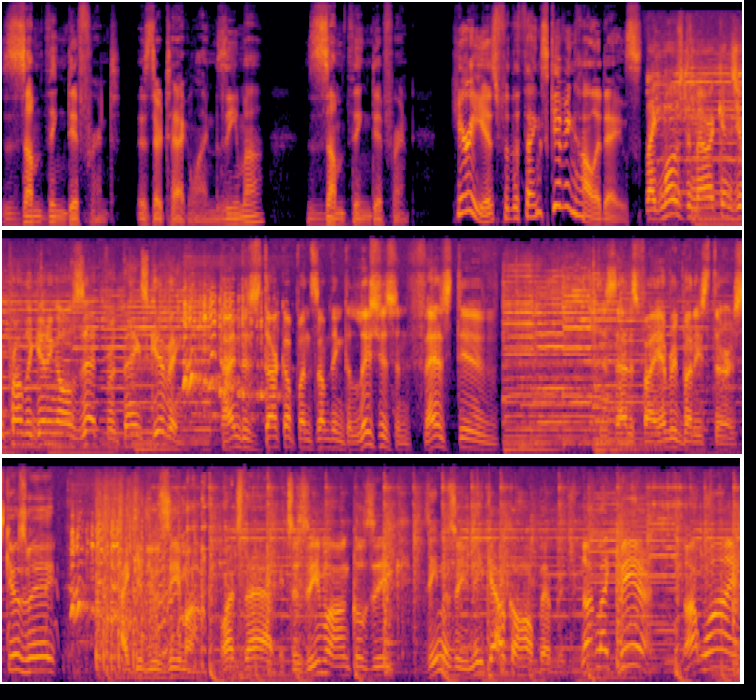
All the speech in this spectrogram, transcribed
something different is their tagline. Zima, something different. Here he is for the Thanksgiving holidays. Like most Americans, you're probably getting all set for Thanksgiving. Time to stock up on something delicious and festive to satisfy everybody's thirst. Excuse me. I give you Zima. What's that? It's a Zima, Uncle Zeke. Zima's a unique alcohol beverage. Not like beer, not wine.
